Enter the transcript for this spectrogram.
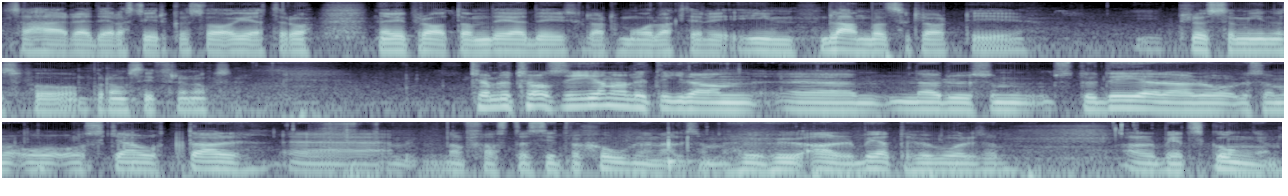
Så här är deras styrkor och svagheter och när vi pratar om det, det är ju såklart målvakten inblandad såklart i, i plus och minus på, på de siffrorna också. Kan du ta oss igenom lite grann eh, när du som studerar och, liksom, och, och scoutar eh, de fasta situationerna? Liksom. Hur, hur arbetar, hur går liksom, arbetsgången?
